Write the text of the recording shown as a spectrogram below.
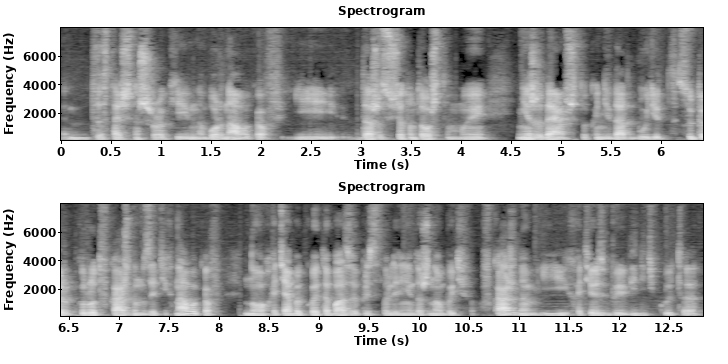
Достаточно широкий набор навыков, и даже с учетом того, что мы не ожидаем, что кандидат будет супер крут в каждом из этих навыков, но хотя бы какое-то базовое представление должно быть в каждом, и хотелось бы видеть какую-то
